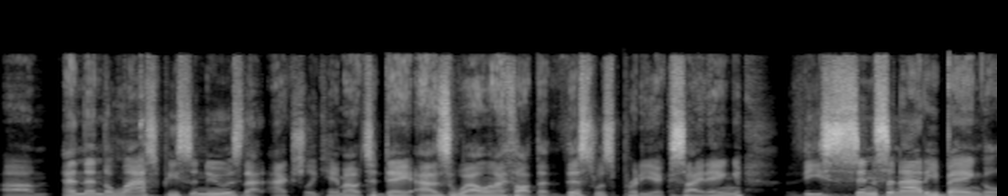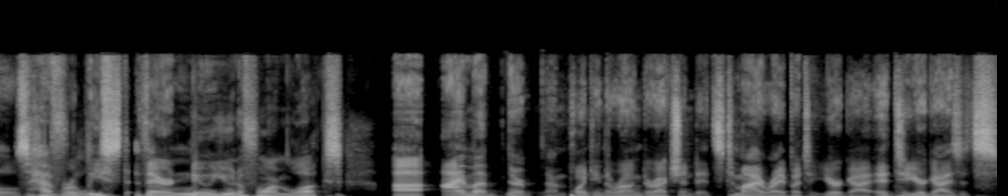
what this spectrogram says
Um, and then the last piece of news that actually came out today as well, and I thought that this was pretty exciting. The Cincinnati Bengals have released their new uniform looks. Uh, I'm a, I'm pointing the wrong direction. It's to my right, but to your guy, to your guys, it's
